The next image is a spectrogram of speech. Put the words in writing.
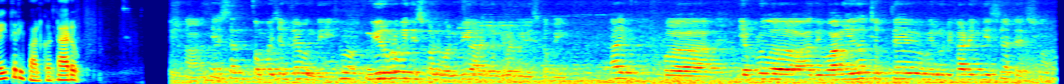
తదితరులు పాల్గొన్నారు. తొంభై సెంట్లే ఉంది. మీరు కూడా పోయి తీసుకోండి వన్ బి అర గంట తీసుకుపోయి. ఎప్పుడు అది వాళ్ళు ఏదో చెప్తే వీళ్ళు రికార్డింగ్ చేసి అట్లా ఇస్తున్నారు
